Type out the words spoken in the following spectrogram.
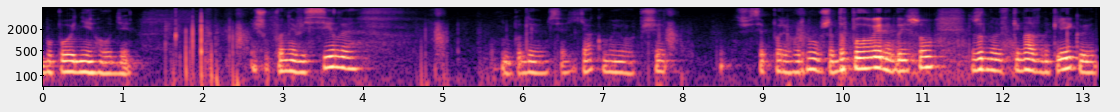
Або по одній голді. І щоб вони висіли. Ну, Подивимося, як ми взагалі. Щось я перегорнув, вже до половини дійшов. Жодного скіна з наклейкою.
